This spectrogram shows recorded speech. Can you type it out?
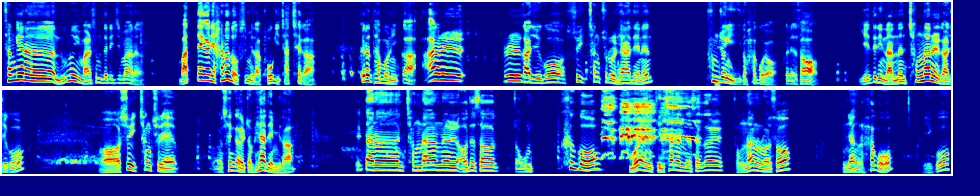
청개는 누누이 말씀드리지만 맛대가리 하나도 없습니다. 고기 자체가 그렇다 보니까 알을 가지고 수익 창출을 해야 되는 품종이기도 하고요. 그래서 얘들이 낳는 청란을 가지고 어, 수익 창출에 어, 생각을 좀 해야 됩니다. 일단은 청란을 얻어서 조금 크고 모양이 괜찮은 녀석을 종란으로서 분양을 하고 그리고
